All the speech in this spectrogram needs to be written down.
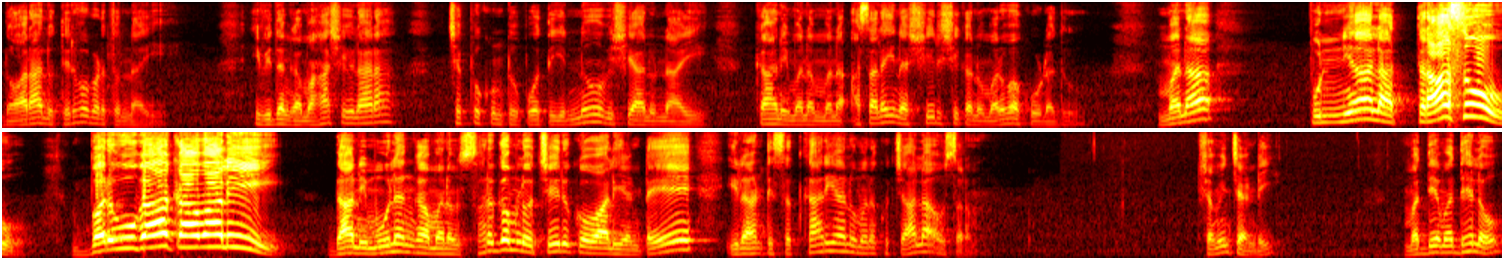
ద్వారాలు తెరవబడుతున్నాయి. ఈ విధంగా మహాశివులారా చెప్పుకుంటూ పోతే ఎన్నో విషయాలున్నాయి. కానీ మనం మన అసలైన శీర్షికను మరవకూడదు. మన పుణ్యాల త్రాసు బరువుగా కావాలి. దాని మూలంగా మనం స్వర్గంలో చేరుకోవాలి అంటే ఇలాంటి సత్కార్యాలు మనకు చాలా అవసరం. క్షమించండి. మధ్య మధ్యలో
